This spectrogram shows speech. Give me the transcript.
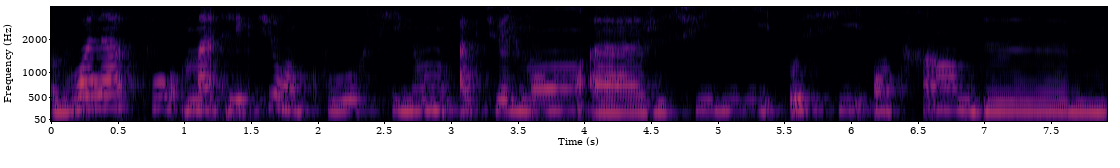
Voilà pour ma lecture en cours. Sinon, actuellement, euh, je suis aussi en train euh,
